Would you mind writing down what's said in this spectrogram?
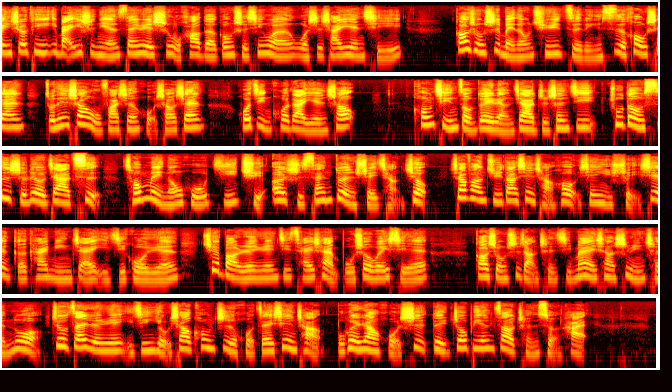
欢迎收听一百一十年三月十五号的公时新闻，我是沙燕琪。高雄市美浓区紫林寺后山昨天上午发生火烧山，火警扩大延烧，空勤总队两架直升机出动四十六架次，从美浓湖汲取二十三吨水抢救。消防局到现场后，先以水线隔开民宅以及果园，确保人员及财产不受威胁。高雄市长陈其迈向市民承诺，救灾人员已经有效控制火灾现场，不会让火势对周边造成损害。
